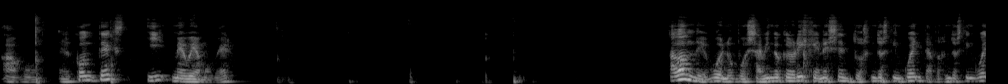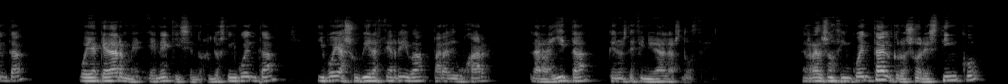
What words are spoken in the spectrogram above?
hago el context y me voy a mover. ¿A dónde? Bueno, pues sabiendo que el origen es en 250, 250, voy a quedarme en X en 250 y voy a subir hacia arriba para dibujar la rayita que nos definirá las 12. El radio son 50, el grosor es 5,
